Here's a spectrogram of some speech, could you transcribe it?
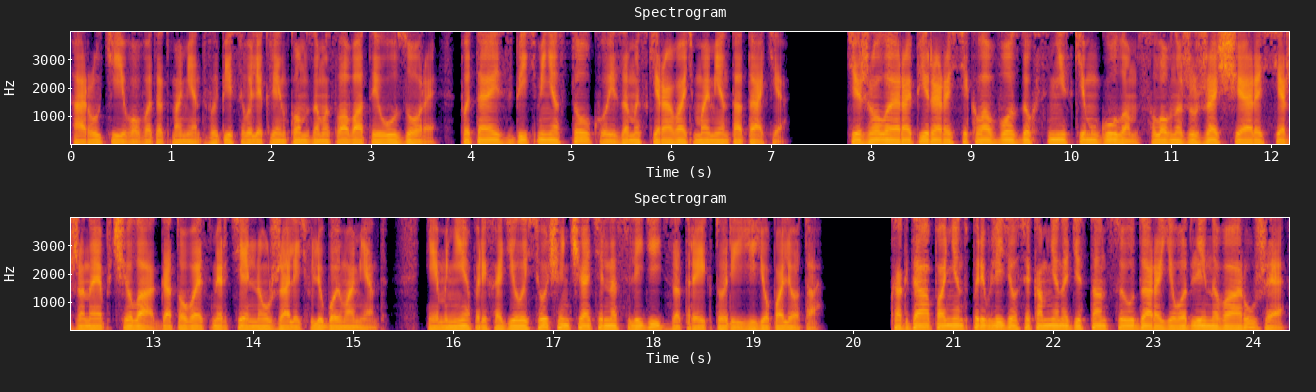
а руки его в этот момент выписывали клинком замысловатые узоры, пытаясь сбить меня с толку и замаскировать момент атаки. Тяжелая рапира рассекла воздух с низким гулом, словно жужжащая рассерженная пчела, готовая смертельно ужалить в любой момент. И мне приходилось очень тщательно следить за траекторией ее полета. Когда оппонент приблизился ко мне на дистанцию удара его длинного оружия,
